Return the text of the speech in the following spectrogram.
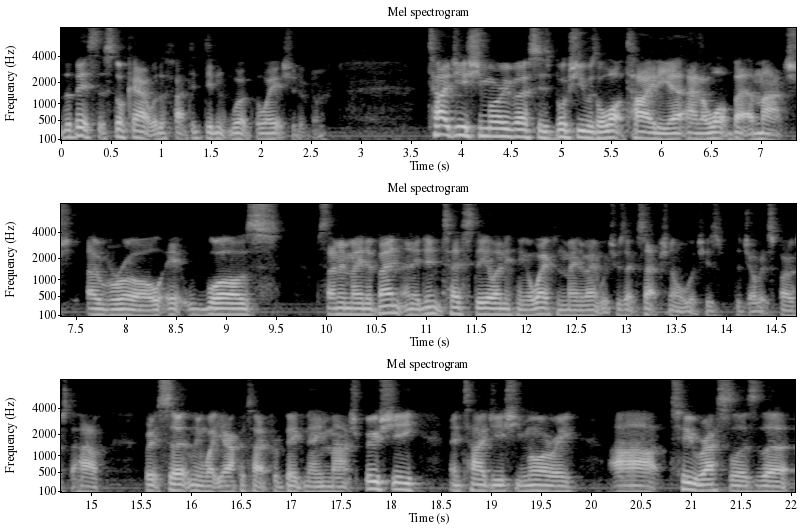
the bits that stuck out were the fact it didn't work the way it should have done. Taiji Ishimori versus Bushi was a lot tidier and a lot better match overall. It was semi main event, and it didn't steal anything away from the main event, which was exceptional, which is the job it's supposed to have. But it certainly whet your appetite for a big name match. Bushi and Taiji Ishimori are two wrestlers that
